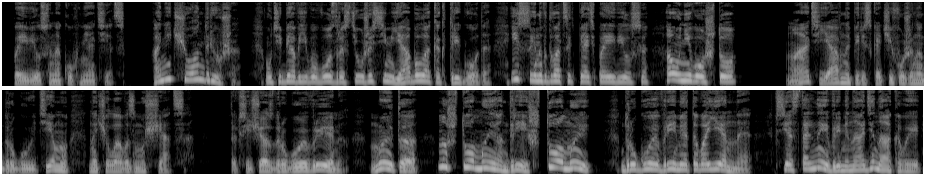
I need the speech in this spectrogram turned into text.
— появился на кухне отец. «А ничего, Андрюша, у тебя в его возрасте уже семья была как три года, и сын в двадцать пять появился, а у него что?» Мать, явно перескочив уже на другую тему, начала возмущаться. «Так сейчас другое время. Мы-то...» «Ну что мы, Андрей, что мы? Другое время — это военное. Все остальные времена одинаковые.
